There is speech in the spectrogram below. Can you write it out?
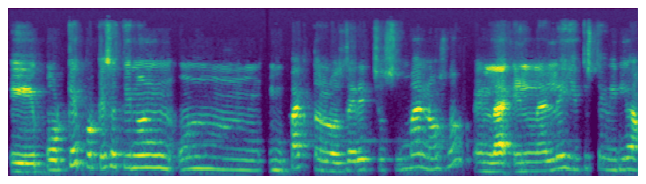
Eh, ¿Por qué? Porque eso tiene un, un, impacto en los derechos humanos, ¿no? En la, en la ley. Entonces te diría,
